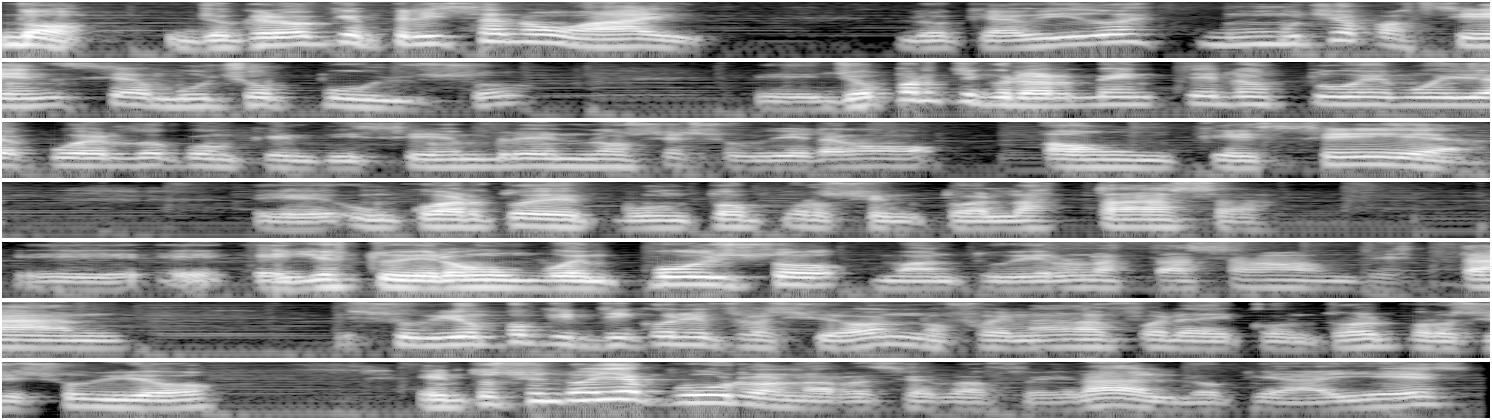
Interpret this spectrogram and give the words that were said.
No, yo creo que prisa no hay. Lo que ha habido es mucha paciencia, mucho pulso. Eh, yo particularmente no estuve muy de acuerdo con que en diciembre no se subieran, aunque sea eh, un cuarto de punto porcentual las tasas. Eh, ellos tuvieron un buen pulso, mantuvieron las tasas donde están. Subió un poquitico la inflación, no fue nada fuera de control, pero sí subió. Entonces no hay apuro en la Reserva Federal. Lo que hay es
